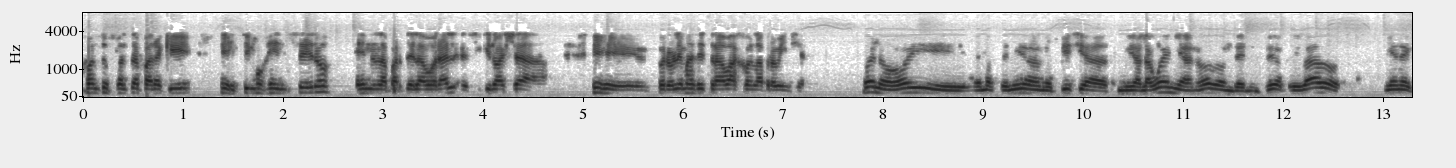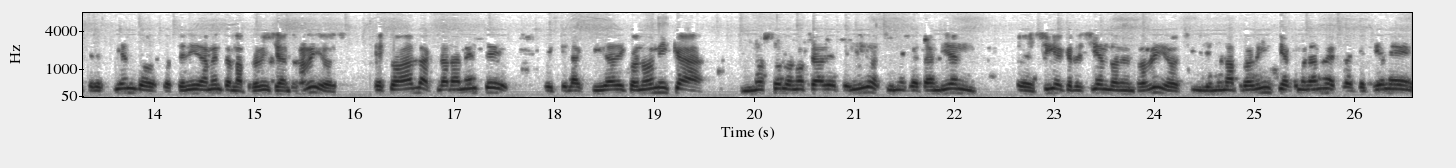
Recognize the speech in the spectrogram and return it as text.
¿Cuánto falta para que estemos en cero en la parte laboral, así que no haya eh, problemas de trabajo en la provincia? Bueno, hoy hemos tenido noticias muy halagüeñas, ¿no? Donde el empleo privado viene creciendo sostenidamente en la provincia de Entre Ríos. Esto habla claramente de que la actividad económica no solo no se ha detenido, sino que también eh, sigue creciendo en Entre Ríos. Y en una provincia como la nuestra, que tiene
